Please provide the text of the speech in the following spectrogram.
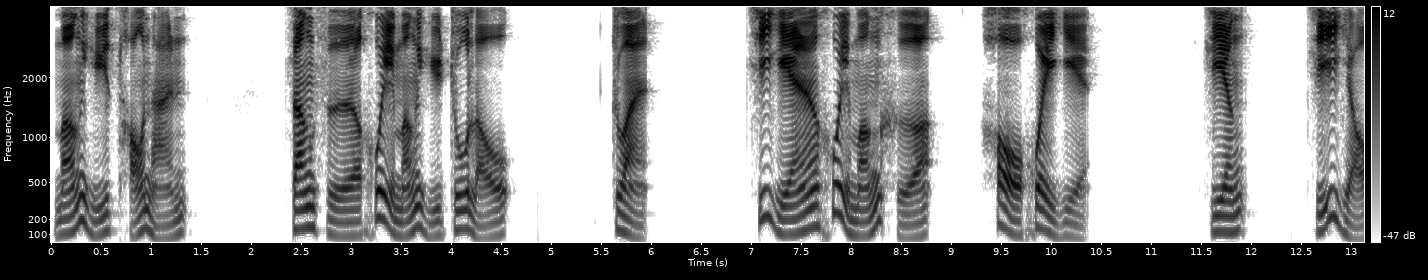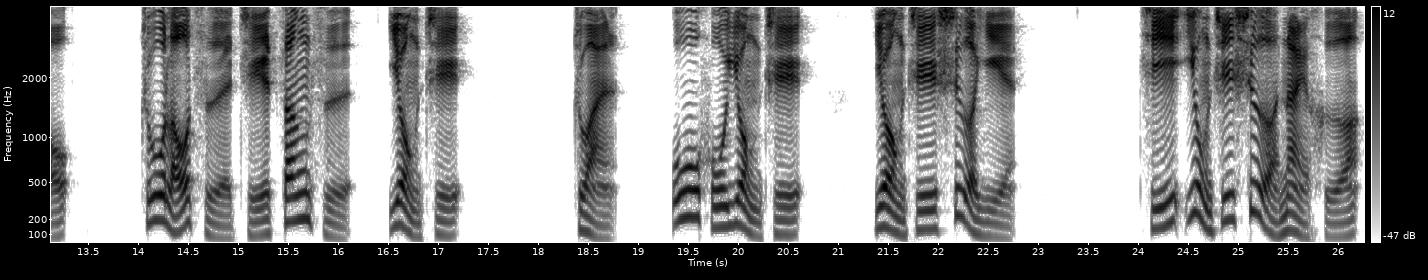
蒙于曹南，曾子会盟于朱楼。传其言会盟何？后会也。经即有朱楼子执曾子用之。传呜呼用之，用之射也。其用之射奈何？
